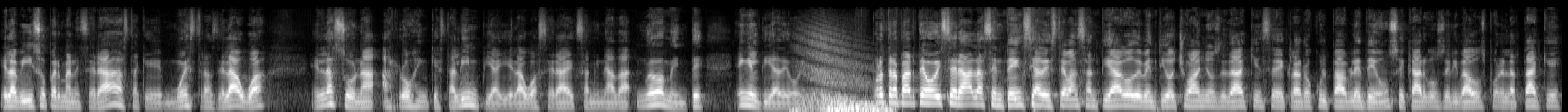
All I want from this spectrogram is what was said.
El aviso permanecerá hasta que muestras del agua en la zona arrojen que está limpia y el agua será examinada nuevamente en el día de hoy. Por otra parte, hoy será la sentencia de Esteban Santiago, de 28 años de edad, quien se declaró culpable de 11 cargos derivados por el ataque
